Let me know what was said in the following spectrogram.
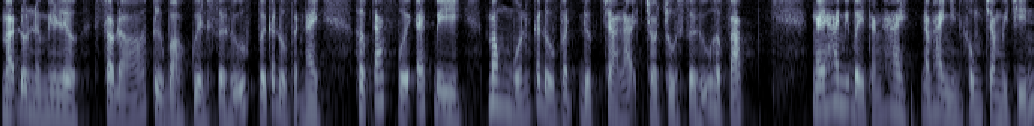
mà Donald Miller sau đó từ bỏ quyền sở hữu với các đồ vật này, hợp tác với FBI mong muốn các đồ vật được trả lại cho chủ sở hữu hợp pháp. Ngày 27 tháng 2 năm 2019,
